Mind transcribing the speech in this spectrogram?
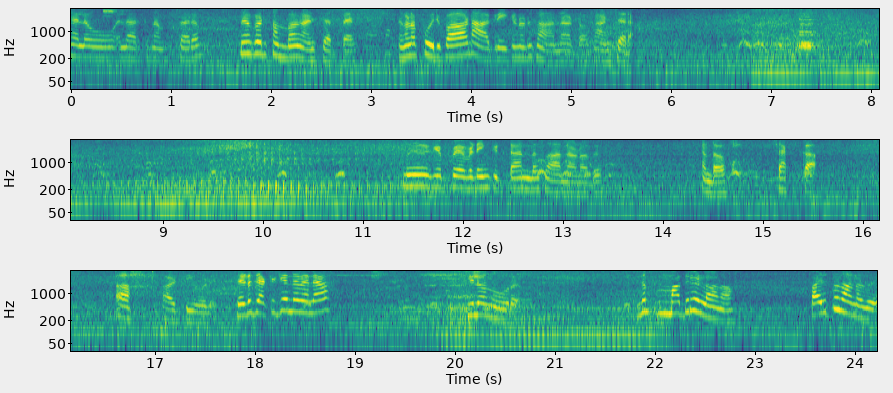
ഹലോ എല്ലാവർക്കും നമസ്കാരം. നിങ്ങൾക്കൊരു സംഭവം കാണിച്ചു തരട്ടെ? നിങ്ങളൊക്കെ ഒരുപാട് ആഗ്രഹിക്കുന്ന ഒരു സാധനം കേട്ടോ കാണിച്ചു തരാം. നിങ്ങൾക്ക് ഇപ്പോൾ എവിടെയും കിട്ടാനുള്ള അത്? കണ്ടോ? ചക്ക. ആ അടിപൊളി. ചേട്ടാ ചക്കയ്ക്ക് എന്താ വില? കിലോ നൂറ്. ഇത് മധുരമുള്ളതാണോ? പഴുത്തതാണത്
